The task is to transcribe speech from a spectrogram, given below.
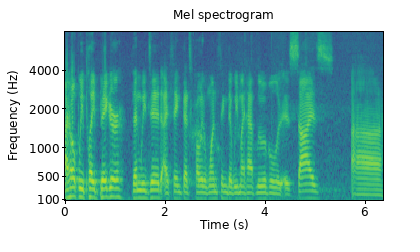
I hope we play bigger than we did. I think that's probably the one thing that we might have Louisville is size. Uh,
